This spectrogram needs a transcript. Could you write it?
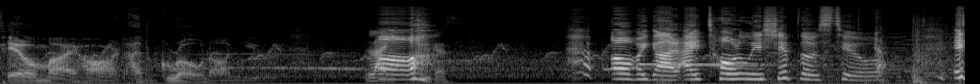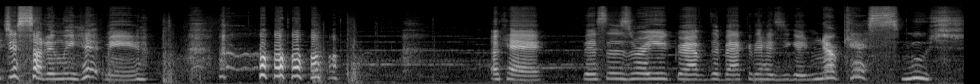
still my heart. I've grown on you. Like Oh. fungus. Oh my god, I totally ship those two. It just suddenly hit me. okay, this is where you grab the back of their heads, you go, no kiss, moosh.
